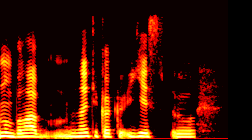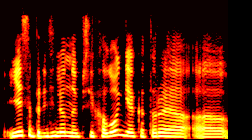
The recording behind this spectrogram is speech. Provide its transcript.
ну, была, знаете, как есть, э, есть определенная психология, которая э,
